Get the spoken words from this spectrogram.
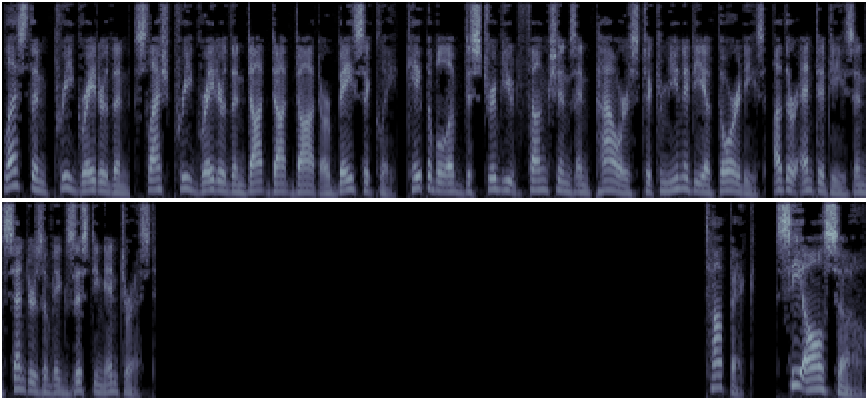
less than pre greater than slash pre greater than dot dot dot are basically capable of distribute functions and powers to community authorities, other entities and centers of existing interest. Topic See also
